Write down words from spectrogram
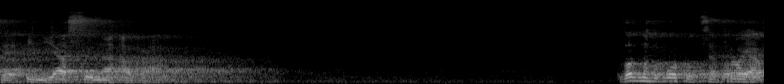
це ім'я сина Авраама. З одного боку, це прояв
